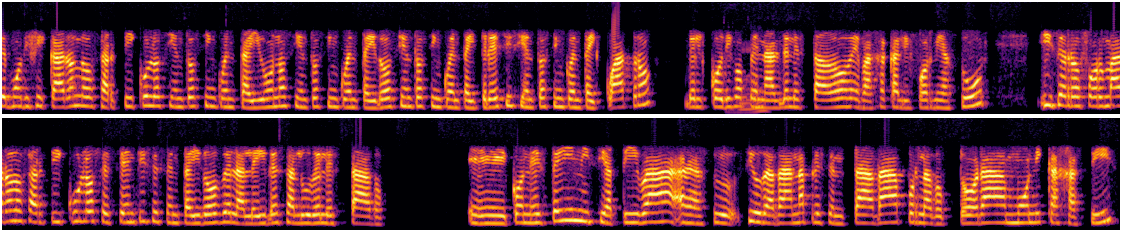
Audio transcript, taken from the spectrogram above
Se modificaron los artículos 151, 152, 153 y 154 del Código Penal del Estado de Baja California Sur y se reformaron los artículos 60 y 62 de la Ley de Salud del Estado. Eh, con esta iniciativa eh, ciudadana presentada por la doctora Mónica Jasís,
